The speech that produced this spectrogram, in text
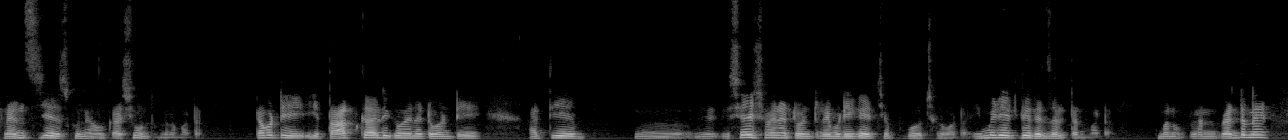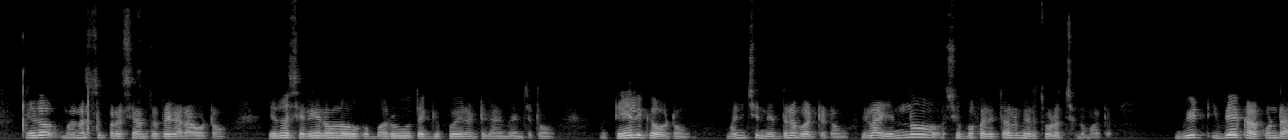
క్లెన్స్ చేసుకునే అవకాశం ఉంటుందన్నమాట. కాబట్టి ఈ తాత్కాలికమైనటువంటి అతి విశేషమైనటువంటి రెమెడీగా చెప్పుకోవచ్చు అనమాట ఇమ్మీడియట్లీ రిజల్ట్ అనమాట మనం వెంటనే ఏదో మనస్సు ప్రశాంతతగా రావటం ఏదో శరీరంలో ఒక బరువు తగ్గిపోయినట్టుగా అనిపించటం తేలిక అవటం మంచి నిద్ర పట్టడం ఇలా ఎన్నో శుభ ఫలితాలు మీరు చూడొచ్చు అనమాట వీటి ఇవే కాకుండా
